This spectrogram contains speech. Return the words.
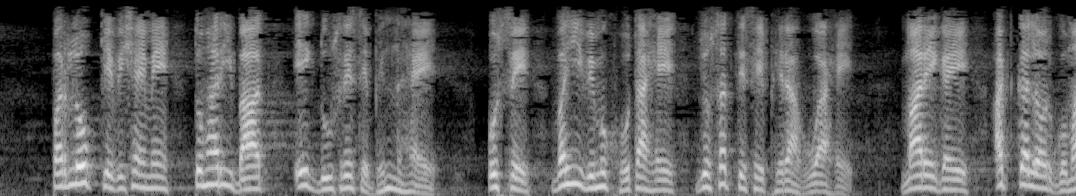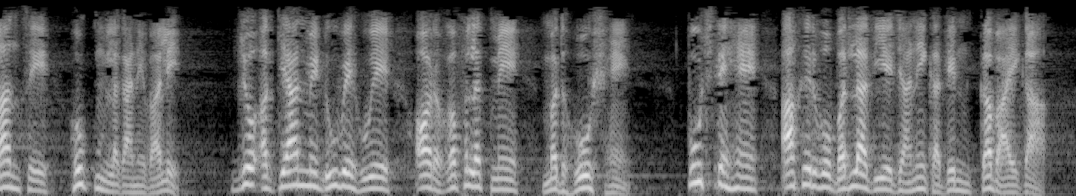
परलोक के विषय में तुम्हारी बात एक दूसरे से भिन्न है। उससे वही विमुख होता है जो सत्य से फिरा हुआ है। मारे गए अटकल और गुमान से हुक्म लगाने वाले, जो अज्ञान में डूबे हुए और गफलत में मदहोश हैं। पूछते हैं आखिर वो बदला दिए जाने का दिन कब आएगा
